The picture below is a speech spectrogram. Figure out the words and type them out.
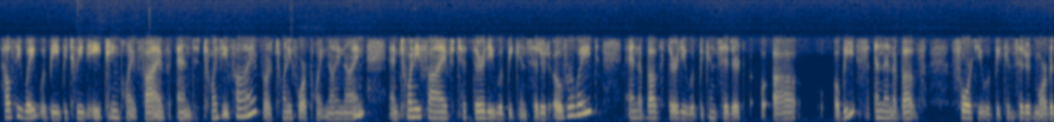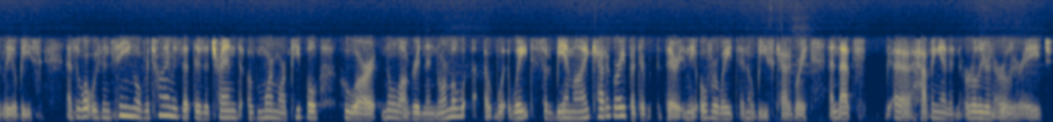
healthy weight would be between 18.5 and 25 or 24.99, and 25 to 30 would be considered overweight, and above 30 would be considered uh, obese, and then above 40 would be considered morbidly obese. And so what we've been seeing over time is that there's a trend of more and more people who are no longer in the normal uh, weight sort of BMI category, but they're they're in the overweight and obese category, and that's uh, happening at an earlier and earlier age.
